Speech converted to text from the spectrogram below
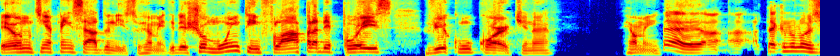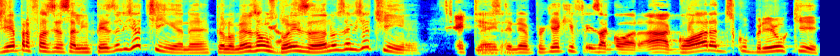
eu não tinha pensado nisso, realmente. Deixou muito inflar para depois vir com o corte, né? Realmente. É, a, a tecnologia para fazer essa limpeza ele já tinha, né? Pelo menos há uns dois anos ele já tinha. Né? Certeza. Né? Entendeu? Por que que fez agora? Ah, agora descobriu que.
